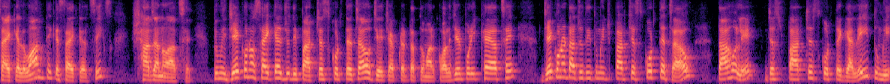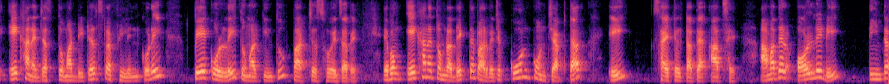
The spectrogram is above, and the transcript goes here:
সাইকেল ওয়ান থেকে সাইকেল সিক্স সাজানো আছে। তুমি যে কোনো সাইকেল যদি পারচেস করতে চাও, যে চ্যাপ্টারটা তোমার কলেজের পরীক্ষায় আছে, যে কোনোটা যদি তুমি পারচেস করতে চাও, তাহলে জাস্ট পারচেস করতে গেলেই তুমি এখানে জাস্ট তোমার ডিটেলসটা ফিল ইন করেই পে করলেই তোমার কিন্তু পারচেস হয়ে যাবে। এবং এখানে তোমরা দেখতে পারবে যে কোন কোন চ্যাপ্টার এই সাইকেলটাতে আছে। আমাদের অলরেডি তিনটা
